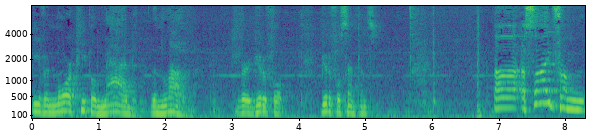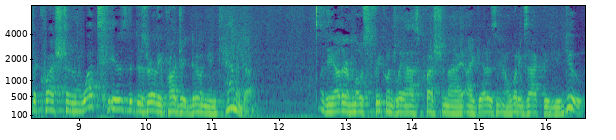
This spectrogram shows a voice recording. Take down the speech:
even more people mad than love. Very beautiful, beautiful sentence. Uh, aside from the question, what is the Disraeli Project doing in Canada? The other most frequently asked question I, I get is, you know, what exactly do you do?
